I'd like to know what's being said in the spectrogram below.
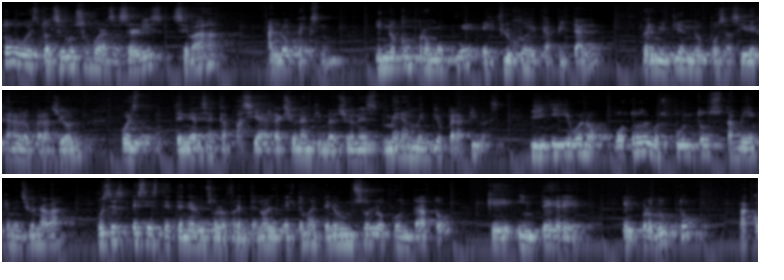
todo esto al ser un software as a service se va al OPEX ¿no? y no compromete el flujo de capital permitiendo pues así dejar a la operación pues tener esa capacidad de reacción ante inversiones meramente operativas. Y, bueno, otro de los puntos también que mencionaba, pues es, este tener un solo frente, ¿no? El, tema de tener un solo contrato que integre el producto, back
